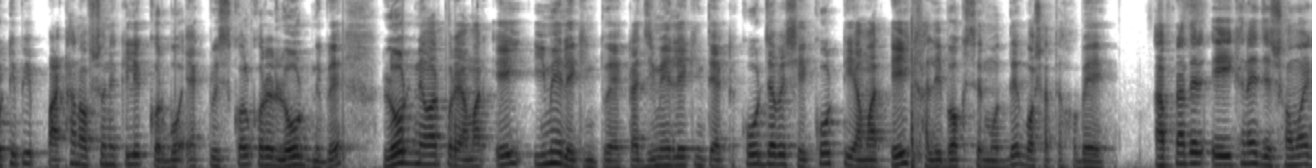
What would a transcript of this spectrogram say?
ওটিপি পাঠান অপশনে ক্লিক করব, একটু স্ক্রল করে লোড নেবে। লোড নেওয়ার পরে আমার এই ইমেলে কিন্তু একটা জিমেলে কিন্তু একটা কোড যাবে। সেই কোডটি আমার এই খালি বক্সের মধ্যে বসাতে হবে। আপনাদের এইখানে যে সময়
